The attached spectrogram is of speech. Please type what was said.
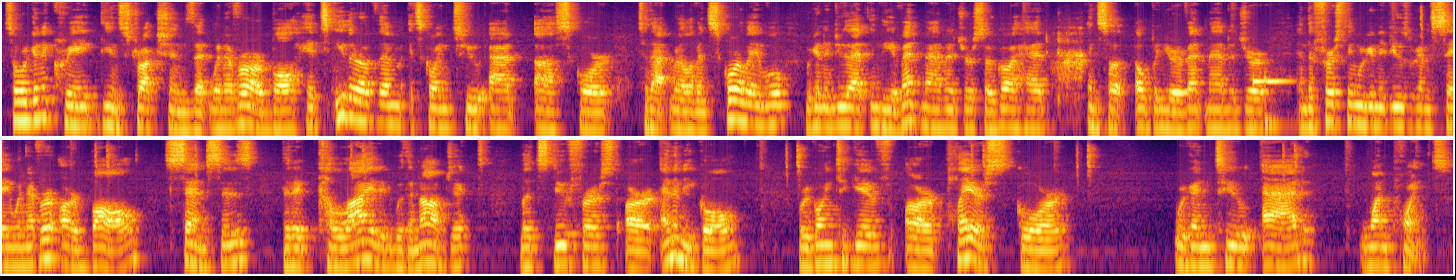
So we're going to create the instructions that whenever our ball hits either of them, it's going to add a score to that relevant score label. We're going to do that in the event manager. So go ahead and so open your event manager. And the first thing we're going to do is we're going to say whenever our ball senses that it collided with an object, let's do first our enemy goal. We're going to give our player score we're going to add one point.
